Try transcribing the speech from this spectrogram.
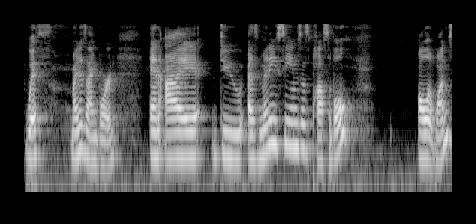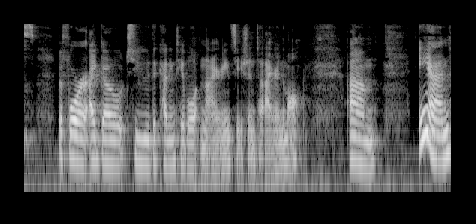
with my design board and I do as many seams as possible all at once before I go to the cutting table and the ironing station to iron them all. Um, and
